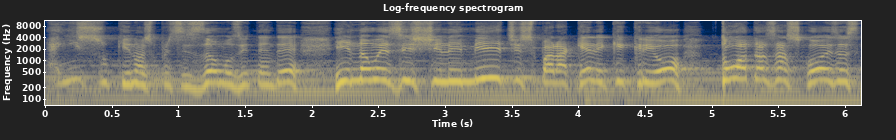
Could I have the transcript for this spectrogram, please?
É isso que nós precisamos entender. E não existe limites para aquele que criou todas as coisas,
